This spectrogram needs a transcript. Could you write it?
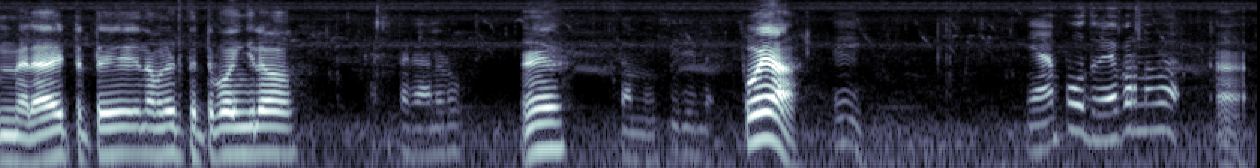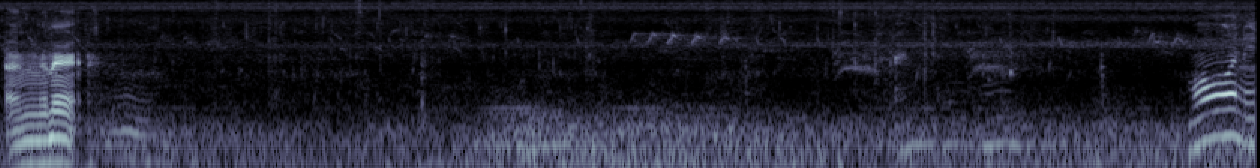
ഇന്നലെ ഇട്ടിട്ട് നമ്മൾ എടുത്തിട്ട് പോയെങ്കിലോ? പോയാ? ഞാൻ പൊതുവേ പറഞ്ഞതാ. അങ്ങനെ. ഏഹ് മോനെ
